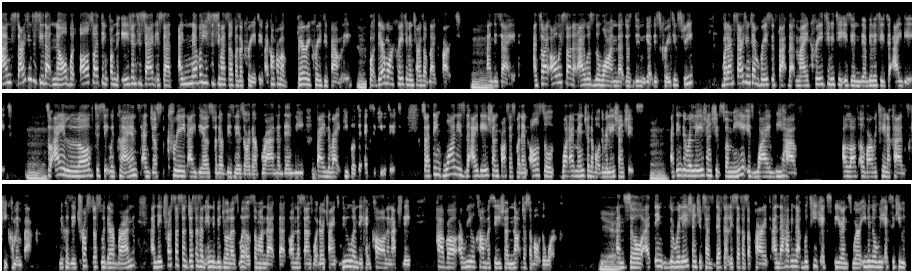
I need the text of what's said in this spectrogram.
I'm starting to see that now, but also I think from the agency side is that I never used to see myself as a creative. I come from a very creative family, mm. but they're more creative in terms of like art mm. and design. And so I always thought that I was the one that just didn't get this creative streak. But I'm starting to embrace the fact that my creativity is in the ability to ideate. Mm. So I love to sit with clients and just create ideas for their business or their brand, and then we find the right people to execute it. So I think one is the ideation process, but then also what I mentioned about the relationships. Mm. I think the relationships for me is why we have a lot of our retainer clients keep coming back because they trust us with their brand and they trust us as just as an individual as well someone that that understands what they're trying to do and they can call and actually have a, a real conversation not just about the work yeah. And so I think the relationships has definitely set us apart and having that boutique experience where even though we execute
